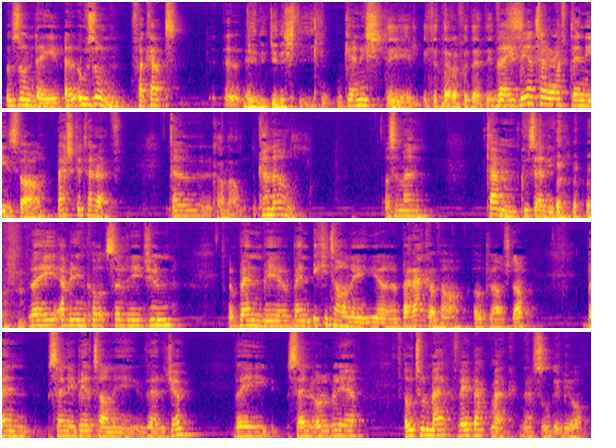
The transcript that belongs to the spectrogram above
Uzun değil, e, uzun fakat e, Geni, geniş değil. geniş değil. Değil. İki tarafı da deniz. Ve bir taraf deniz var, başka taraf e, Kanal. kanal. O zaman tam güzel. Ve Aberdeen Court söyleyeceğim ben bir, ben iki tane baraka var o plajda. Ben sana bir tane vereceğim ve sen olabilir oturmak ve bakmak nasıl gidiyor.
